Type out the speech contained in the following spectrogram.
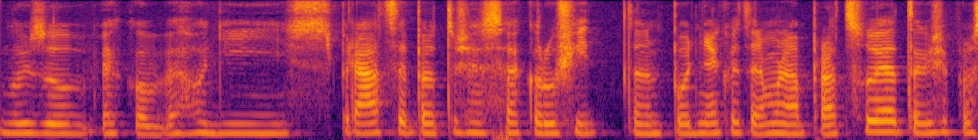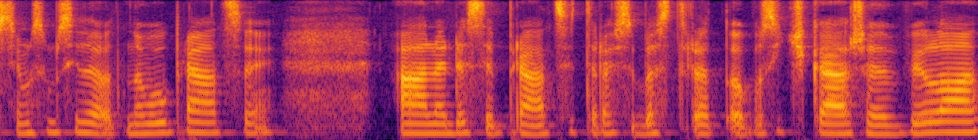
Luizu jako vyhodí z práce, protože se jako ruší ten podnik, kterému ona pracuje, takže prostě musím si hledat novou práci. A najde si práci, která se bude starat o vozíčkáře Vila,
